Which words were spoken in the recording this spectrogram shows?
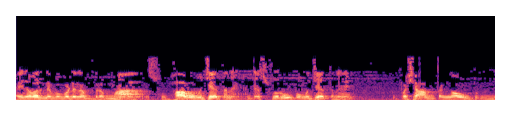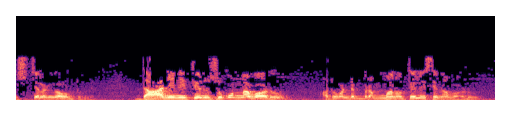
పైన వర్ణింపబడిన బ్రహ్మ స్వభావము చేతనే అంటే స్వరూపము చేతనే ఉపశాంతంగా ఉంటుంది నిశ్చలంగా ఉంటుంది. దానిని తెలుసుకున్నవాడు అటువంటి బ్రహ్మను తెలిసినవాడు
